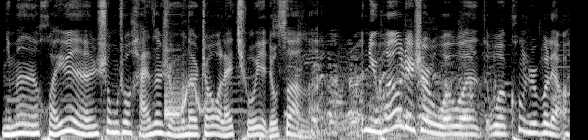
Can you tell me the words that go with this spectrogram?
你们怀孕生不出孩子什么的，找我来求也就算了，女朋友这事儿我我我控制不了。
